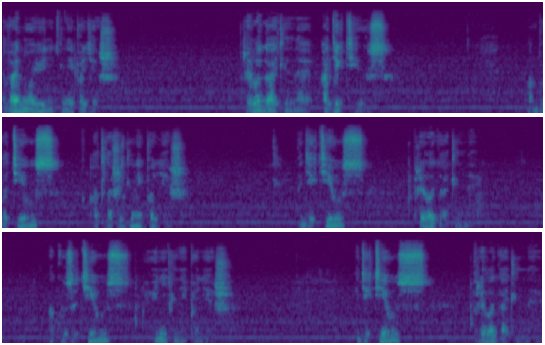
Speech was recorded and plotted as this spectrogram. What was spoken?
Двойной винительный падеж. Прилагательное. Аддективус. Аблативус. Отложительный падеж. Аддективус. Прилагательное. Аккузативус. Винительный падеж. Аддективус. Прилагательное.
